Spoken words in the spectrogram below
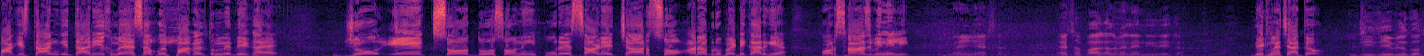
पाकिस्तान की तारीख में ऐसा कोई पागल तुमने देखा है जो एक सौ दो सौ नहीं पूरे साढ़े चार सौ अरब रुपए डिकार गया और सांस भी नहीं ली? नहीं ऐसा ऐसा पागल मैंने नहीं देखा। देखना चाहते हो? जी जी बिल्कुल।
